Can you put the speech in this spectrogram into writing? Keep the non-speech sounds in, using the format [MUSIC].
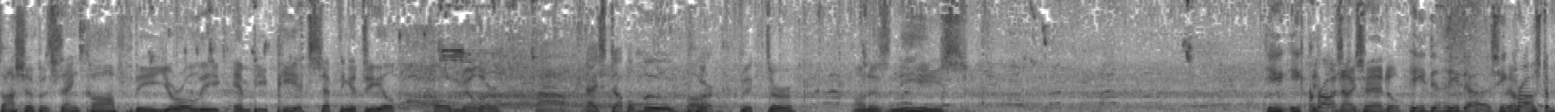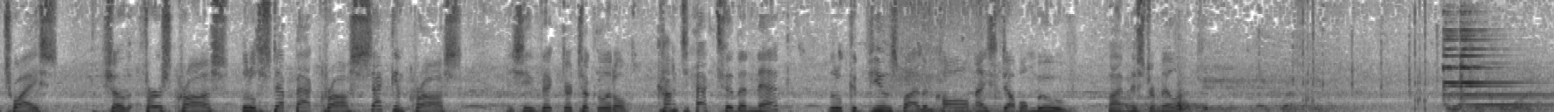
Sasha Vezenkov, the EuroLeague MVP, accepting a deal. Oh, Miller. Wow. Nice double move, Mark. Put Victor on his knees. He, he crossed. He nice handle. He, he does. He yep. crossed him twice. So first cross, little step back cross, second cross. You see Victor took a little [LAUGHS] contact to the neck, a little confused by the call. Nice double move by Mr. Miller number one.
